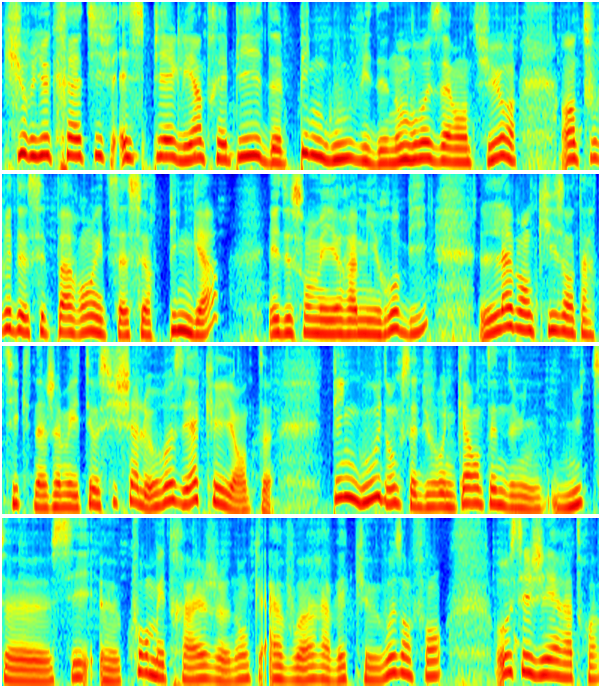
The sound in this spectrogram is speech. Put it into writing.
Curieux, créatif, espiègle et intrépide, Pingu vit de nombreuses aventures, entouré de ses parents et de sa sœur Pinga et de son meilleur ami Robbie, la banquise antarctique n'a jamais été aussi chaleureuse et accueillante. Donc ça dure une quarantaine de minutes, euh, c'est euh, court métrage donc à voir avec euh, vos enfants au CGR à 3.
